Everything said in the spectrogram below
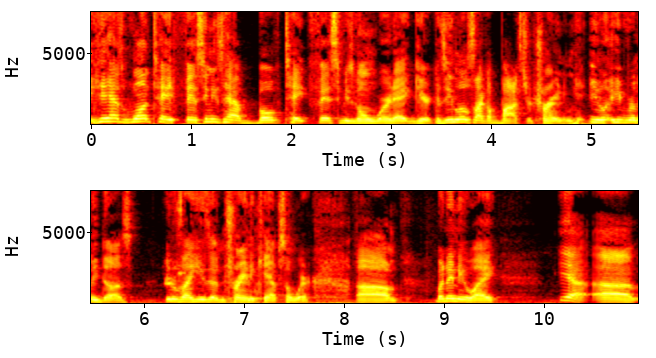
he has one tape fist he needs to have both tape fists if he's going to wear that gear because he looks like a boxer training he, he really does he looks like he's in training camp somewhere. Um, but anyway yeah uh,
